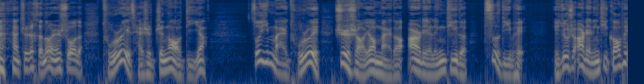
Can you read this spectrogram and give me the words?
这是很多人说的，途锐才是真奥迪呀。所以买途锐至少要买到 2.0T 的次低配，也就是 2.0T 高配。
